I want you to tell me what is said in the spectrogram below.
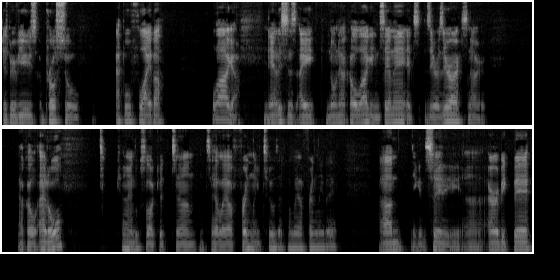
Gez Beer Reviews Prostel Apple Flavour Lager. Now, this is a non alcohol lager. You can see on there it's 0 0. It's no alcohol at all. Okay, looks like it, um, it's halal friendly too. Is that halal friendly there? Um, you can see the uh, Arabic there.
